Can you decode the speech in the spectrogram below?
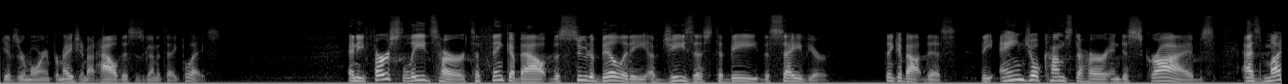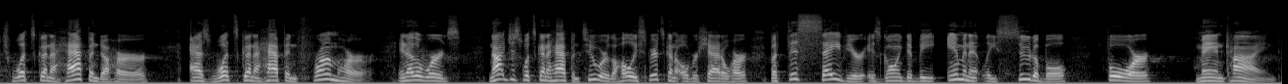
Gives her more information about how this is going to take place. And he first leads her to think about the suitability of Jesus to be the Savior. Think about this. The angel comes to her and describes as much what's going to happen to her as what's going to happen from her. In other words, not just what's going to happen to her, the Holy Spirit's going to overshadow her, but this Savior is going to be eminently suitable for mankind.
